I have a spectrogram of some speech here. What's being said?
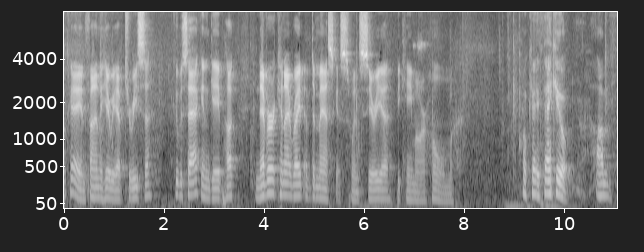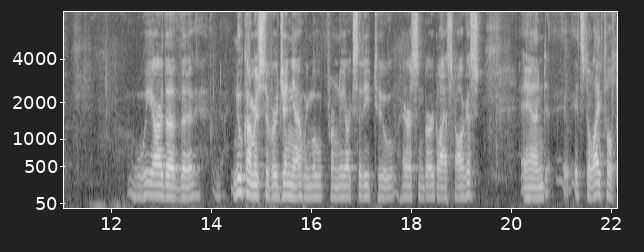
Okay, and finally here we have Theresa Kubasak and Gabe Huck. Never can I write of Damascus when Syria became our home. Okay, thank you. Um, we are the, the newcomers to Virginia. We moved from New York City to Harrisonburg last August. And it's delightful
